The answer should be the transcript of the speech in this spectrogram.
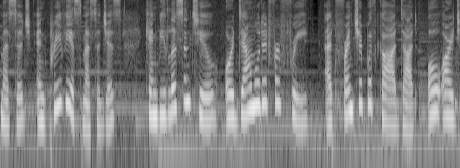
message and previous messages can be listened to or downloaded for free at friendshipwithgod.org.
